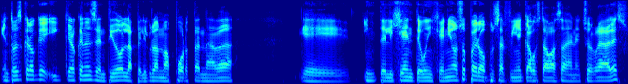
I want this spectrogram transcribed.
Entonces creo que, y creo que en ese sentido la película no aporta nada eh, inteligente o ingenioso, pero pues al fin y al cabo está basada en hechos reales.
